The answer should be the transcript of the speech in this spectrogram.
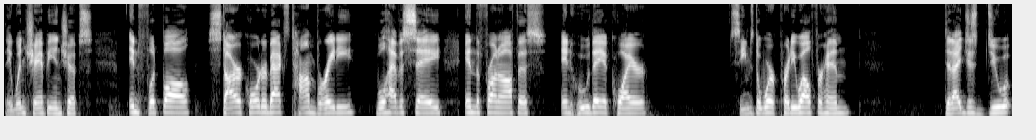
They win championships. In football, star quarterbacks, Tom Brady will have a say in the front office and who they acquire. Seems to work pretty well for him. Did I just do?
